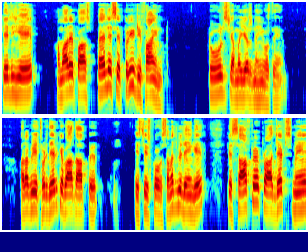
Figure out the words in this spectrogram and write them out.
کے لیے ہمارے پاس پہلے سے پری ڈیفائنڈ ٹولس یا میئرز نہیں ہوتے ہیں اور ابھی تھوڑی دیر کے بعد آپ اس چیز کو سمجھ بھی لیں گے کہ سافٹ ویئر پروجیکٹس میں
